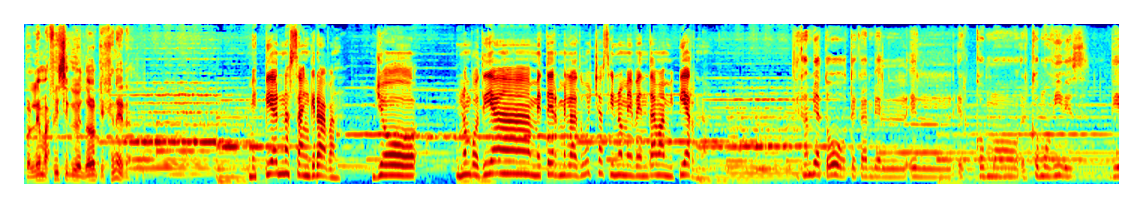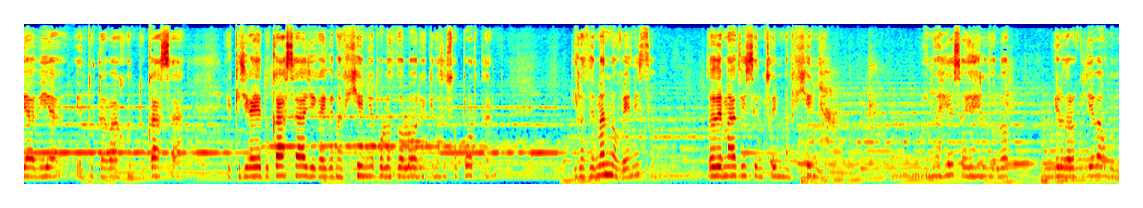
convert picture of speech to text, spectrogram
problema físico y el dolor que genera. Mis piernas sangraban. Yo no podía meterme en la ducha si no me vendaba mi pierna. Te cambia todo, te cambia el, cómo, el cómo vives día a día en tu trabajo, en tu casa. El que llegáis a tu casa, llegáis de mal genio por los dolores que no se soportan. Y los demás no ven eso. Los demás dicen, soy mal genio. Y no es eso, es el dolor. El dolor que lleva uno.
